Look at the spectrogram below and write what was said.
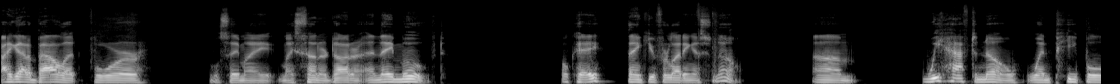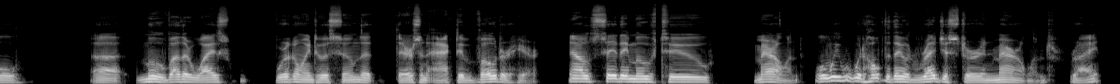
I got a ballot for, we'll say my my son or daughter, and they moved." Okay, thank you for letting us know. Um, we have to know when people uh, move. Otherwise, we're going to assume that there's an active voter here. Now, say they move to Maryland. Well, we would hope that they would register in Maryland, right?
